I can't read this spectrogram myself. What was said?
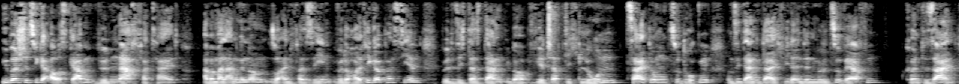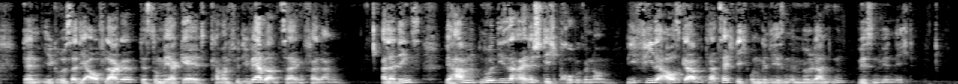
überschüssige Ausgaben würden nachverteilt. Aber mal angenommen, so ein Versehen würde häufiger passieren, würde sich das dann überhaupt wirtschaftlich lohnen, Zeitungen zu drucken und sie dann gleich wieder in den Müll zu werfen? Könnte sein, denn je größer die Auflage, desto mehr Geld kann man für die Werbeanzeigen verlangen. Allerdings, wir haben nur diese eine Stichprobe genommen. Wie viele Ausgaben tatsächlich ungelesen im Müll landen, wissen wir nicht.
